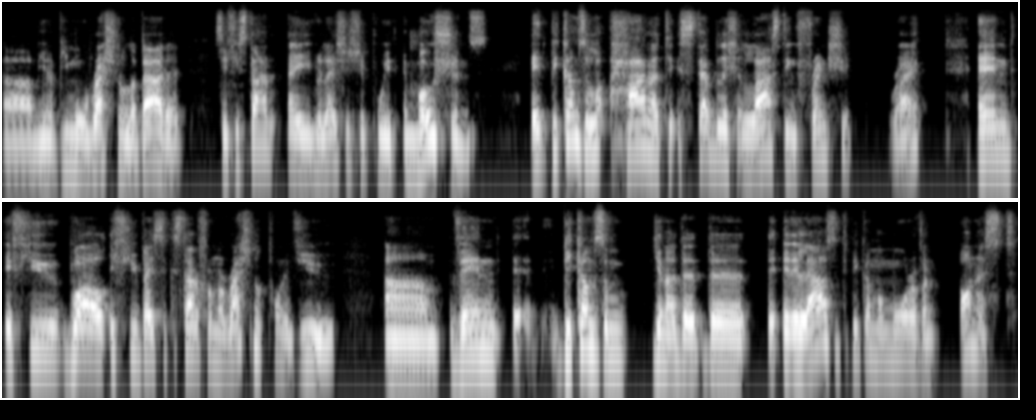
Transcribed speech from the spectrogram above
um, you know, be more rational about it. So if you start a relationship with emotions, it becomes a lot harder to establish a lasting friendship, right? And if you, well, if you basically start from a rational point of view, um, then it becomes a, you know, the the it allows it to become a more of an honest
